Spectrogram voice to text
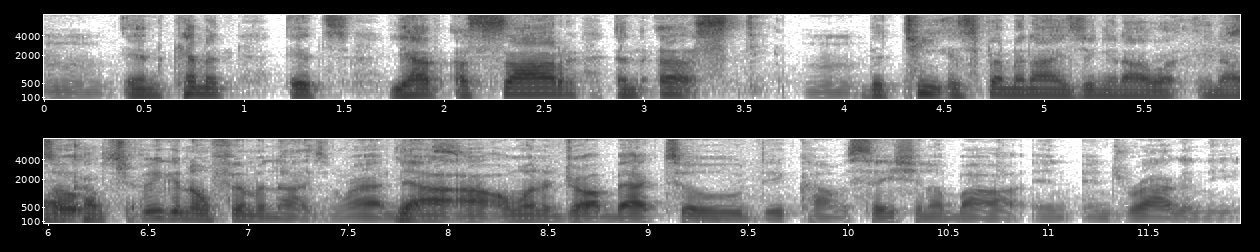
Mm. In Kemet, it's you have asar and The T is feminizing in our in our So culture. speaking on feminizing, right Yes. now, I, I want to draw back to the conversation about an, androgyny,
